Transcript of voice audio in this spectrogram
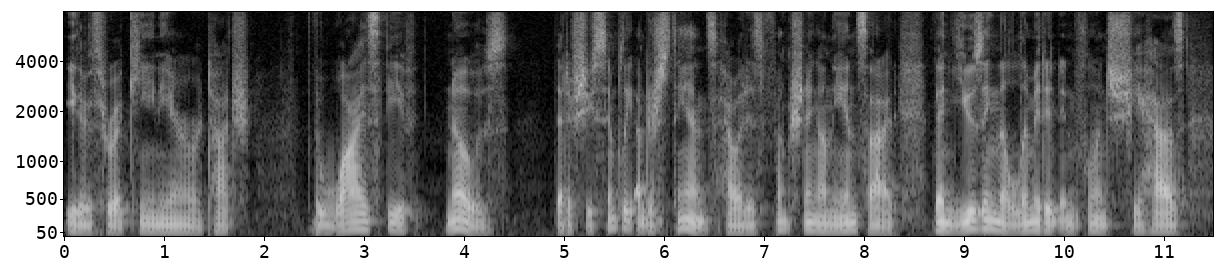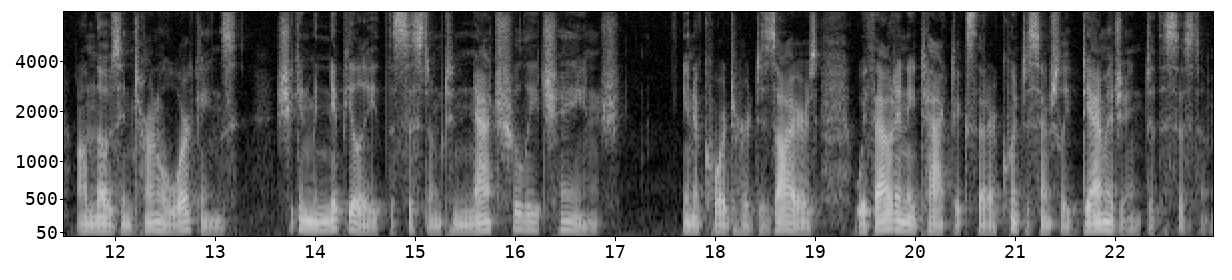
either through a keen ear or touch. The wise thief knows that if she simply understands how it is functioning on the inside, then using the limited influence she has on those internal workings, she can manipulate the system to naturally change in accord to her desires without any tactics that are quintessentially damaging to the system.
